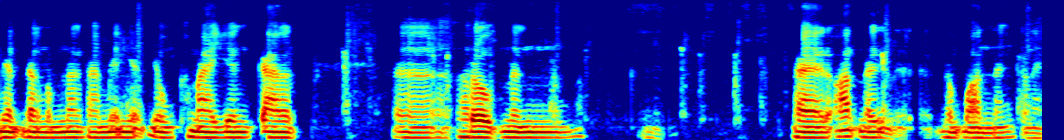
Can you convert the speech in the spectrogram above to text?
មានដឹងដំណឹងថាមានញាតិញោមខ្មែរយើងកើតអឺរោគនឹងតែអត់នៅតំបន់ហ្នឹងកណា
